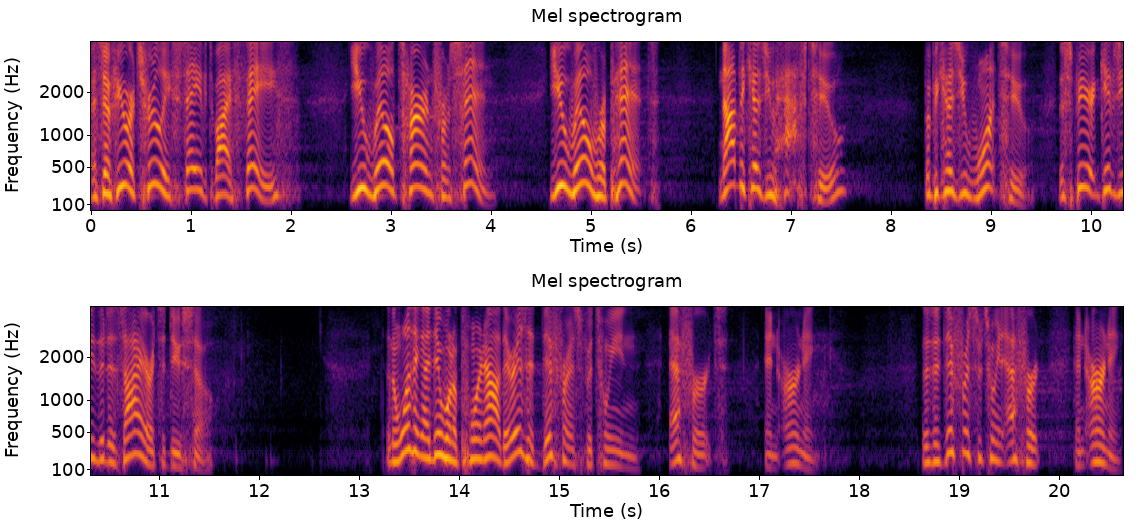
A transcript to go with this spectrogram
And so, if you are truly saved by faith, you will turn from sin. You will repent, not because you have to, but because you want to. The Spirit gives you the desire to do so. And the one thing I did want to point out there is a difference between effort and earning. There's a difference between effort and earning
